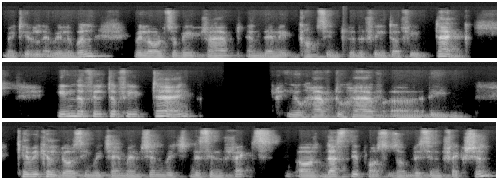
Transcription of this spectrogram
material available will also be trapped and then it comes into the filter feed tank. In the filter feed tank, you have to have uh, the chemical dosing, which I mentioned, which disinfects or does the process of disinfection,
